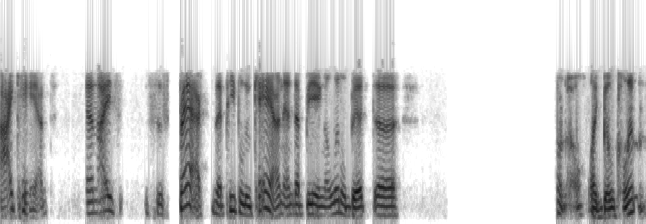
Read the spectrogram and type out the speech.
i can't. And i suspect that people who can end up being a little bit uh I don't know, like Bill Clinton.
